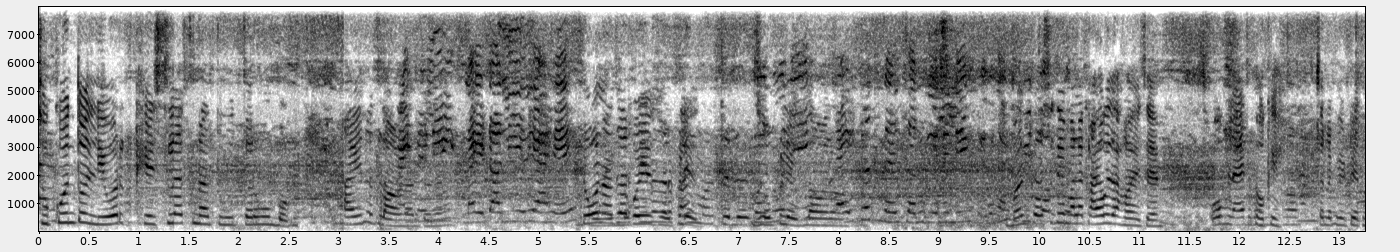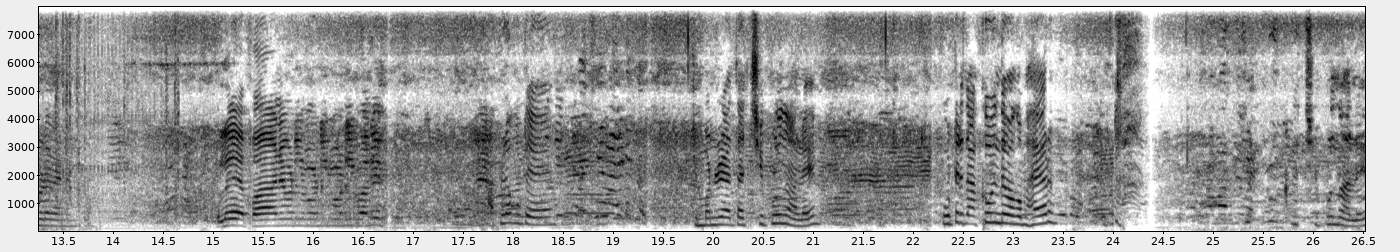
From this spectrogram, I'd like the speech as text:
चुकून तो लिव्हर खेचलाच ना तू तर मग बघ. आईनच लावणार तुला दोन हजार झोपले झोपले बंद कसं ते मला काळोख दाखवायचं आहे ओम लाइट ओके. चला भेटूया थोड्या वेळानंतर. आपलं कुठे? आहे मंडळी आता चिपळून आलंय कुठे दाखवून दे बघा बाहेर. चिपळून आले.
